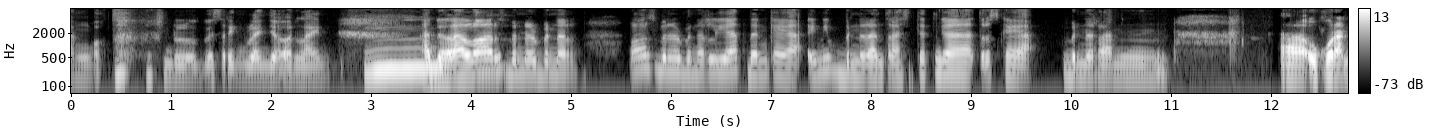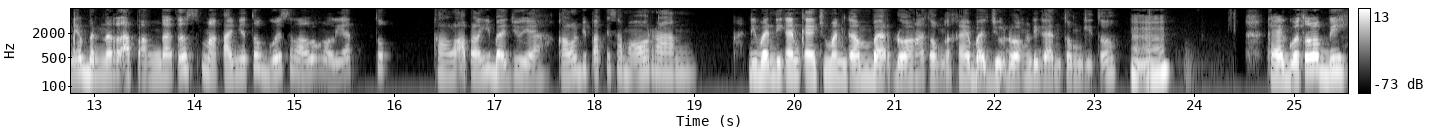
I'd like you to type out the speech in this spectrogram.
yang waktu dulu gue sering belanja online Hmm. adalah lo harus bener-bener lo harus bener-bener lihat dan kayak ini beneran trusted nggak terus kayak beneran uh, ukurannya bener apa enggak. Terus makanya tuh gue selalu ngeliat tuh kalau apalagi baju ya kalau dipakai sama orang dibandingkan kayak cuman gambar doang atau enggak kayak baju doang digantung gitu. Mm-mm. kayak gue tuh lebih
